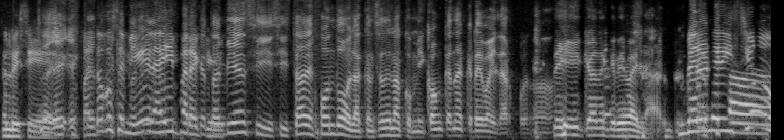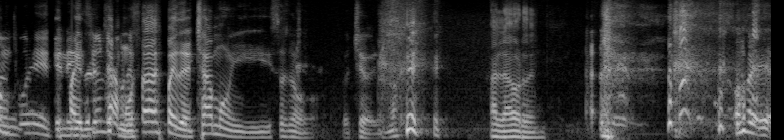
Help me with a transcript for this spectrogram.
No lo hicieron. Es que- Faltó José que Miguel también- ahí para es que. también si, si está de fondo la canción de la Comic Con que van a querer bailar, pues no. Sí, que van a querer bailar. Pero en Estaba edición, pues. En Spider edición Chamo, estaba Spider Chamo y eso es lo, lo chévere, ¿no? A la orden. Oye,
